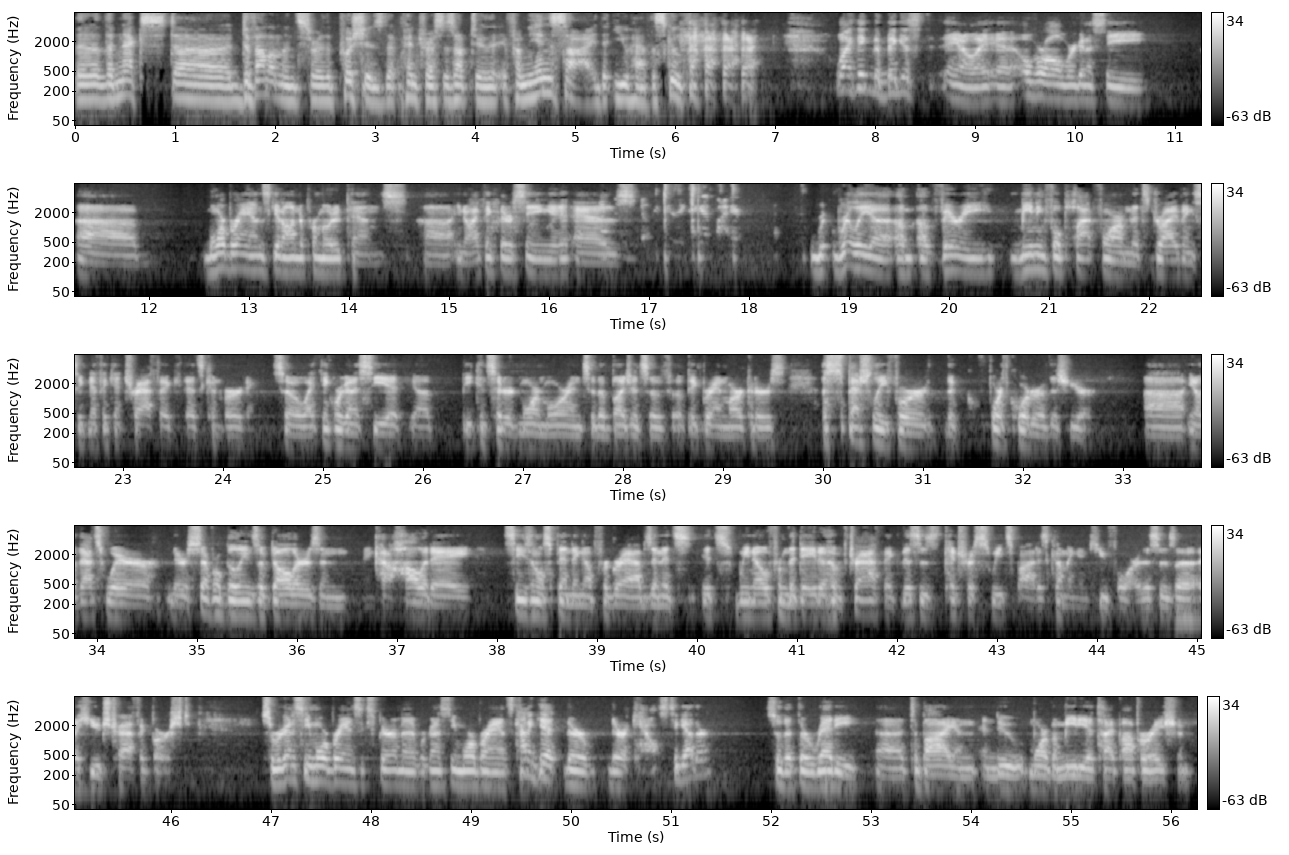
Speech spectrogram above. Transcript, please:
the the next uh, developments or the pushes that Pinterest is up to from the inside that you have the scoop? well, I think the biggest, you know, uh, overall, we're going to see uh, more brands get onto promoted pins. Uh, you know, I think they're seeing it as really a, a, a, very meaningful platform that's driving significant traffic that's converting. So I think we're going to see it uh, be considered more and more into the budgets of, of, big brand marketers, especially for the fourth quarter of this year. Uh, you know, that's where there are several billions of dollars in, in kind of holiday seasonal spending up for grabs and it's it's we know from the data of traffic this is pinterest sweet spot is coming in q4 this is a, a huge traffic burst so we're going to see more brands experiment we're going to see more brands kind of get their their accounts together so that they're ready uh, to buy and, and do more of a media type operation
